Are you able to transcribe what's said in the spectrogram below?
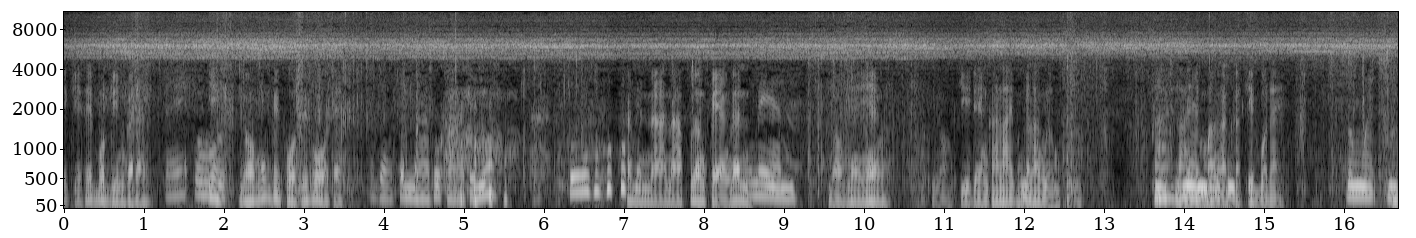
ายเกศเฮ็ดบดดินก็ได้นี่ดอกยังไปโผดไปโผดแต่ดอกต้นหนาผู้ขาไปเนาะโอ้ถ้ามันหนาหนาเปลืองแป้งนั่นดอกใหญ่แห้งพี่น้องจีแดงข้าไล่เพิ่นกำลังเริ่มขึ้น หลายแม่นแต่บางอันก็เก็บบ่ได้ลงไว้อืม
